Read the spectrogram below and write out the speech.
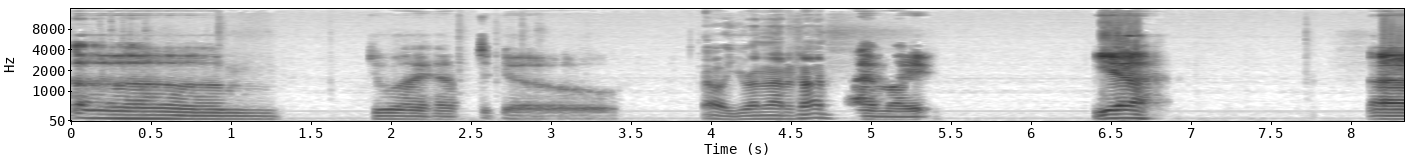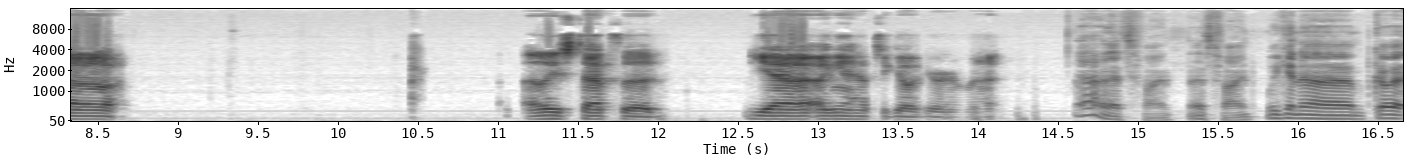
Um, do I have to go? Oh, you running out of time? I might. Yeah. Uh, at least have to. Yeah, I'm gonna have to go here in a minute. Oh, that's fine. That's fine. We can uh, go.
